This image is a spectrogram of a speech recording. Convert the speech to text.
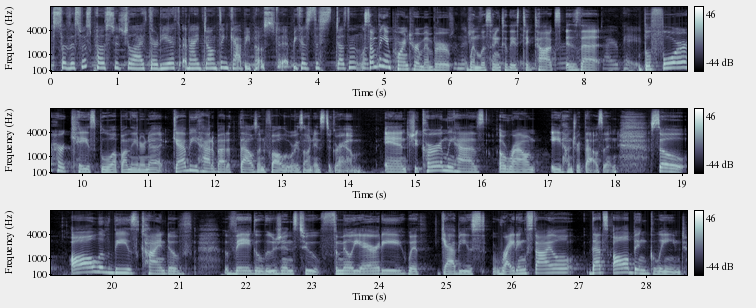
So this was posted July 30th, and I don't think Gabby posted it because this doesn't. Something like important to remember when listening to these TikToks is that before her case blew up on the internet, Gabby had about a thousand followers on Instagram, and she currently has around 800,000. So all of these kind of vague allusions to familiarity with Gabby's writing style, that's all been gleaned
